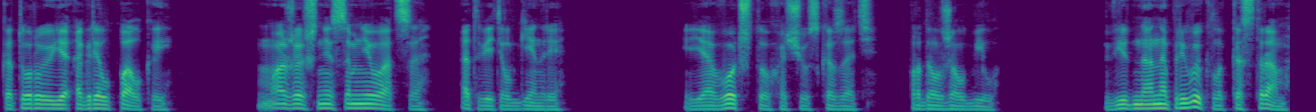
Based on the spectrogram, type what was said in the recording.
которую я огрел палкой». «Можешь не сомневаться», — ответил Генри. «Я вот что хочу сказать», — продолжал Билл. Видно, она привыкла к кострам.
